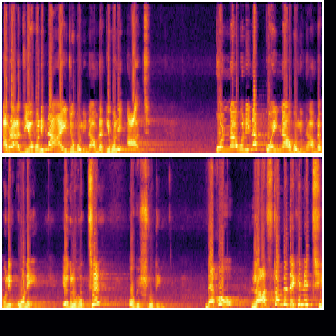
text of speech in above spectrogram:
আমরা আজিও বলি না, আইজও বলি না, আমরা কি বলি? আজ। কন্যা বলি না কন্যাও বলি না, আমরা বলি কোণে এগুলো হচ্ছে অভিশ্রুতি। দেখো লাস্ট আমরা দেখে নিচ্ছি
